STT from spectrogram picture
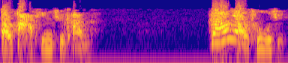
到大厅去看看。刚要出去，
